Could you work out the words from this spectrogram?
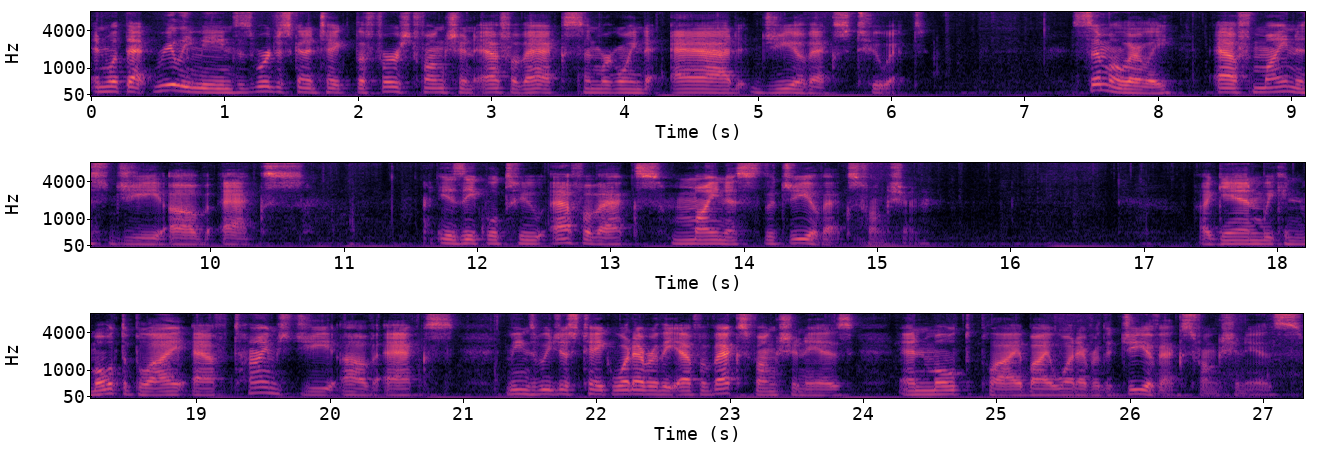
And what that really means is we're just going to take the first function f of x, and we're going to add g of x to it. Similarly, f minus g of x is equal to f of x minus the g of x function. Again, we can multiply f times g of x. Means we just take whatever the f of x function is and multiply by whatever the g of x function is.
